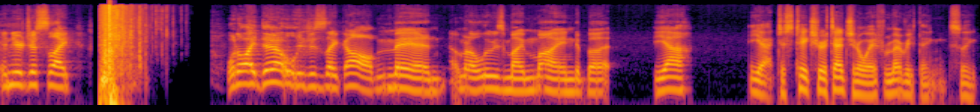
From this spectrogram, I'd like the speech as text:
and you're just like, what do I do? you're just like, oh man, I'm gonna lose my mind. But yeah, yeah, it just takes your attention away from everything. It's like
